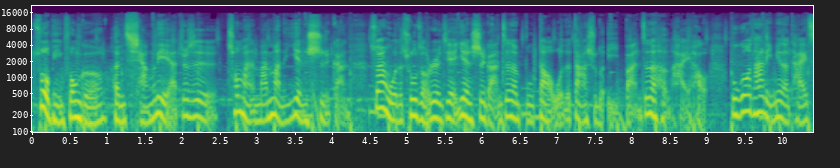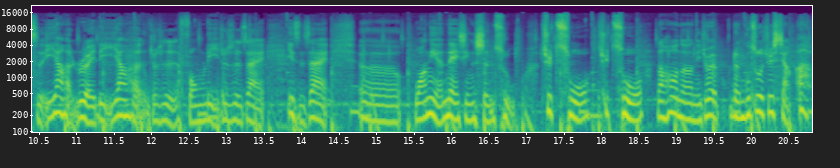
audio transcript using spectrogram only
作品风格很强烈啊，就是充满了满满的厌世感。虽然我的出走日记厌世感真的不到我的大叔的一半，真的很还好。不过它里面的台词一样很锐利，一样很就是锋利，就是在一直在呃往你的内心深处去戳去戳，然后呢，你就会忍不住去想啊，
